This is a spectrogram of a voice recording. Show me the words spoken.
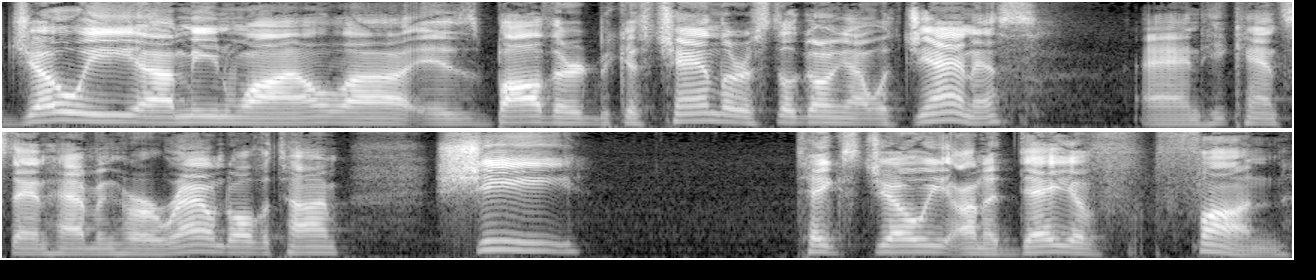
Joey, uh, meanwhile, uh, is bothered because Chandler is still going out with Janice and he can't stand having her around all the time. She takes Joey on a day of fun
